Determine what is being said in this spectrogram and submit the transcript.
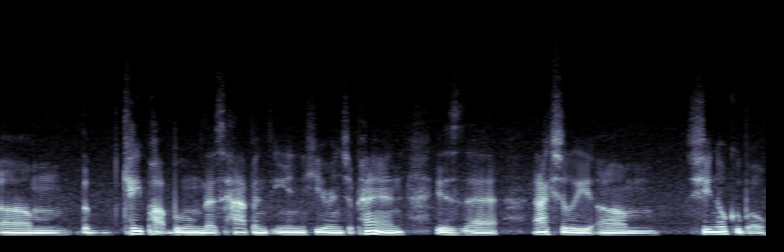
um, the K-pop boom that's happened in here in Japan is that actually um, Shinokubo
